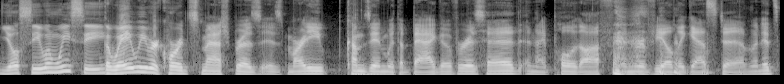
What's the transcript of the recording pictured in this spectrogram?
you'll see when we see. The way we record Smash Bros is Marty comes in with a bag over his head, and I pull it off and reveal the guest to him, and it's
